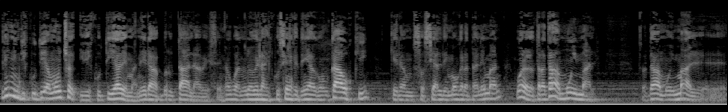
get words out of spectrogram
Lenin discutía mucho y discutía de manera brutal a veces, ¿no? Cuando uno ve las discusiones que tenía con Kautsky, que era un socialdemócrata alemán, bueno, lo trataba muy mal, trataba muy mal. Eh,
